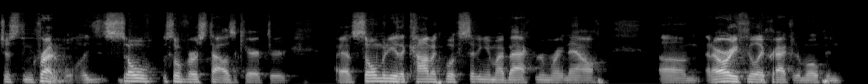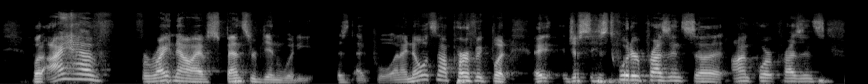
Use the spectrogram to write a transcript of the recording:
just incredible. It's so so versatile as a character. I have so many of the comic books sitting in my back room right now, um, and I already feel like cracking them open. But I have, for right now, I have Spencer Dinwiddie as Deadpool. And I know it's not perfect, but it, just his Twitter presence, uh, on court presence,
